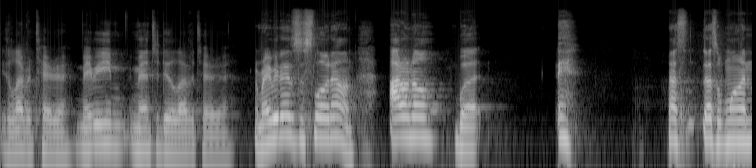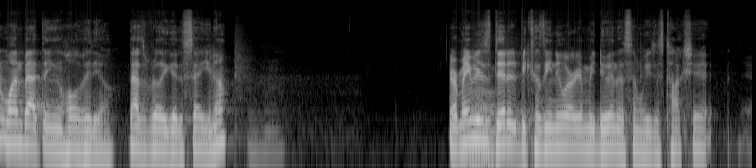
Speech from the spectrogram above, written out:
He's a levitator. Maybe he meant to do a levitator. Or maybe it is to slow down. I don't know, but eh. That's that's one one bad thing in the whole video. That's really good to say, you know? Or maybe he just did it because he knew we were gonna be doing this and we just talk shit. Yeah.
